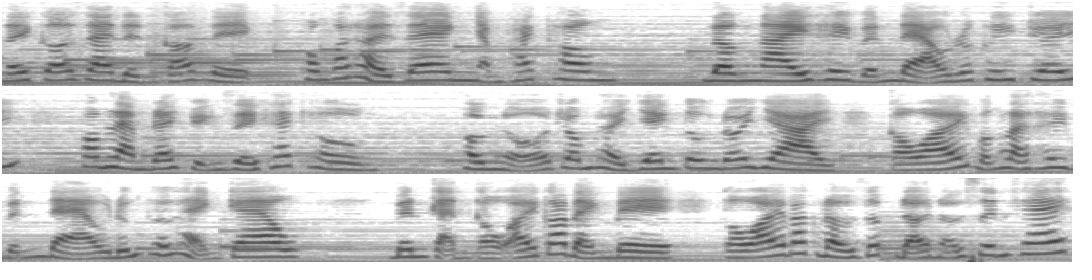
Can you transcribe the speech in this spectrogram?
Lấy cớ gia đình có việc, không có thời gian nhằm thoát thân. Lần này Thi Vĩnh Đạo rất lý trí, không làm ra chuyện gì khác thường. Hơn nữa trong thời gian tương đối dài, cậu ấy vẫn là Thi Vĩnh Đạo đứng thứ hạng cao. Bên cạnh cậu ấy có bạn bè, cậu ấy bắt đầu giúp đỡ nữ sinh khác.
